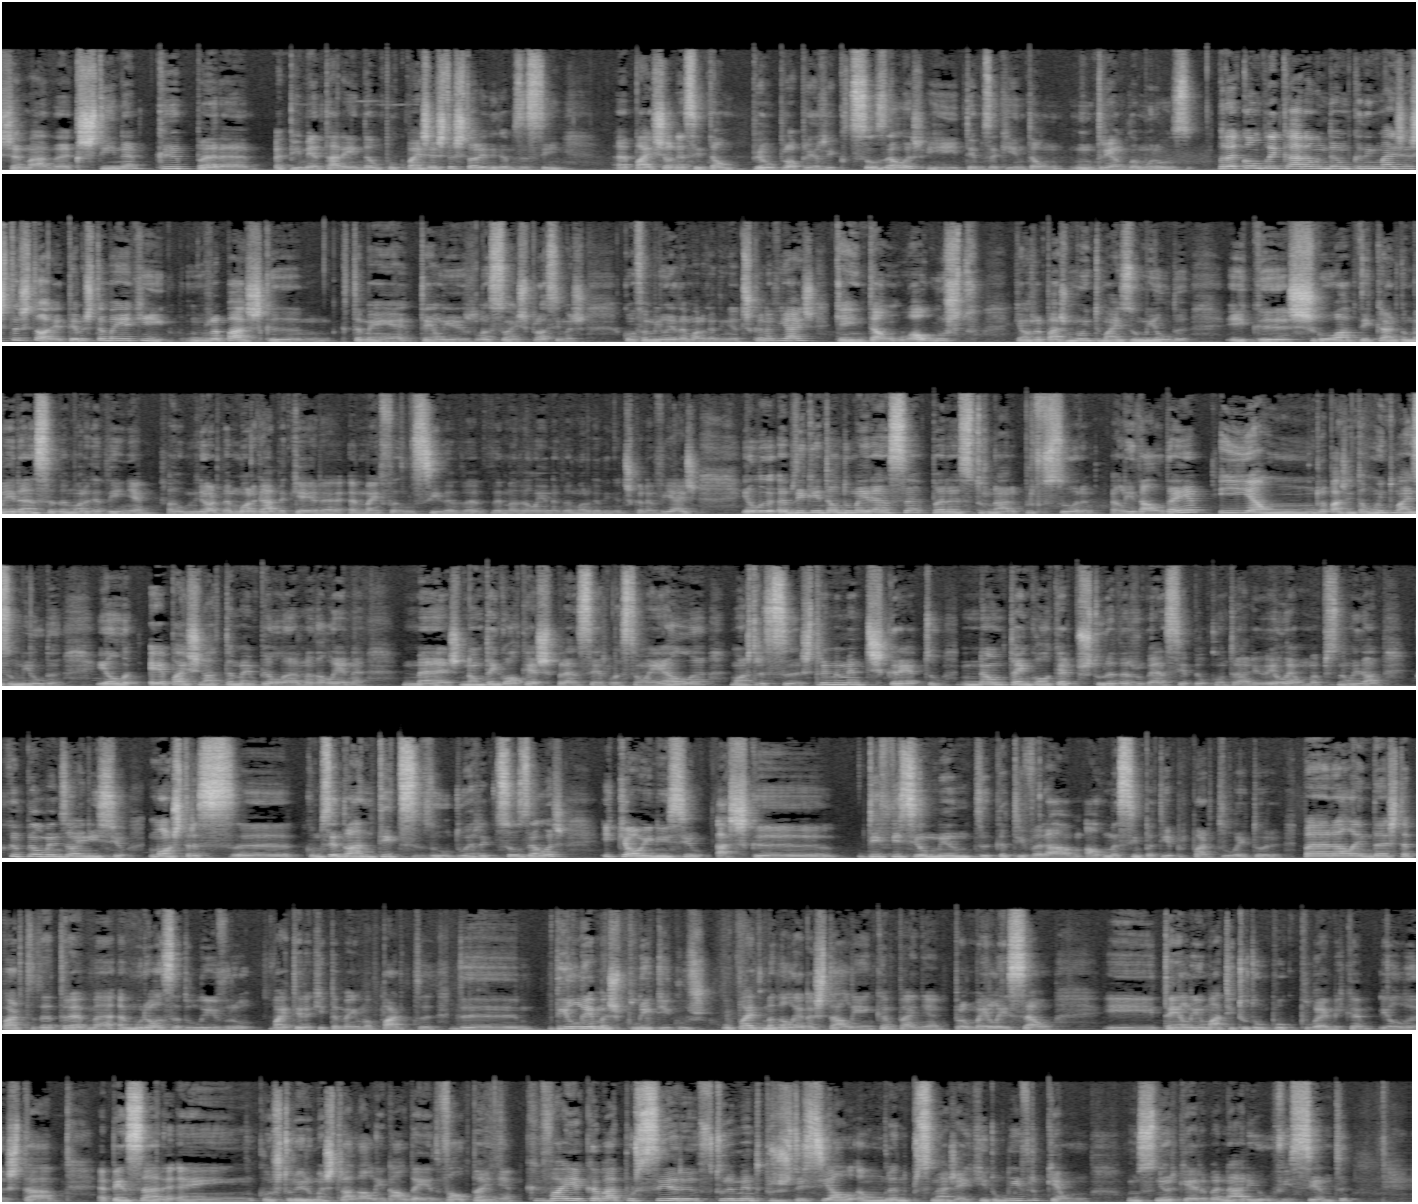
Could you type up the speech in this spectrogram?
chamada Cristina, que para apimentar ainda um pouco mais esta história, digamos assim, apaixona-se então pelo próprio Henrique de Souzelas e temos aqui então um triângulo amoroso. Para complicar ainda um bocadinho mais esta história, temos também aqui um rapaz que, que também é, tem ali relações próximas com a família da Morgadinha dos Canaviais, que é então o Augusto, que é um rapaz muito mais humilde e que chegou a abdicar de uma herança da Morgadinha, ou melhor, da Morgada, que era a mãe falecida da, da Madalena, da Morgadinha dos Canaviais. Ele abdica então de uma herança para se tornar professor ali da aldeia e é um rapaz então muito mais humilde. Ele é apaixonado também pela Madalena, mas não tem qualquer esperança em relação a ela, mostra-se extremamente discreto, não tem qualquer postura de arrogância, pelo contrário, ele é uma personalidade que, pelo menos ao início, mostra-se uh, como sendo a antítese do, do Henrique de Souzelas e que ao início acho que dificilmente cativará alguma simpatia por parte do leitor. Para além desta parte da trama amorosa do livro, vai ter aqui também uma parte de dilemas políticos. O pai de Madalena está ali em campanha para uma eleição e tem ali uma atitude um pouco polémica. Ele está a pensar em construir uma estrada ali na aldeia de Valpenha que vai acabar por ser futuramente prejudicial a um grande personagem aqui do livro, que é um, um senhor que é banário, o Vicente.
